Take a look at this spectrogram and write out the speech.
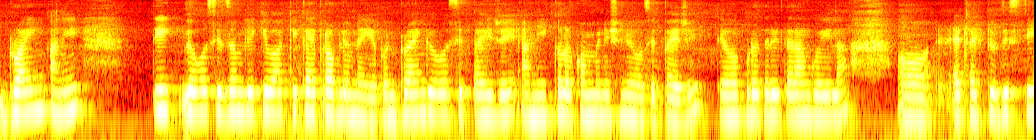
ड्रॉईंग आणि ती व्यवस्थित जमली किंवा की काही प्रॉब्लेम नाही आहे पण ड्रॉईंग व्यवस्थित पाहिजे आणि कलर कॉम्बिनेशन व्यवस्थित पाहिजे तेव्हा कुठेतरी त्या रांगोळीला ॲट्रॅक्टिव्ह दिसते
